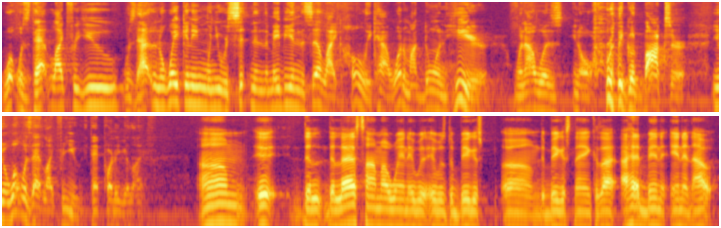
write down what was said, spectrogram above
what was that like for you? Was that an awakening when you were sitting in the maybe in the cell, like, holy cow, what am I doing here? When I was, you know, a really good boxer, you know, what was that like for you? That part of your life? Um, it the the last time I went, it was it was the biggest um, the biggest thing because I, I had been in and out,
